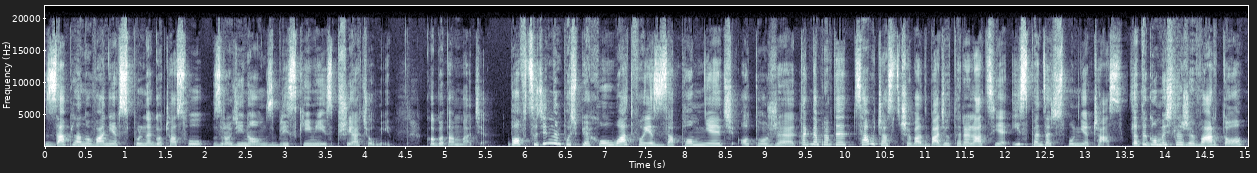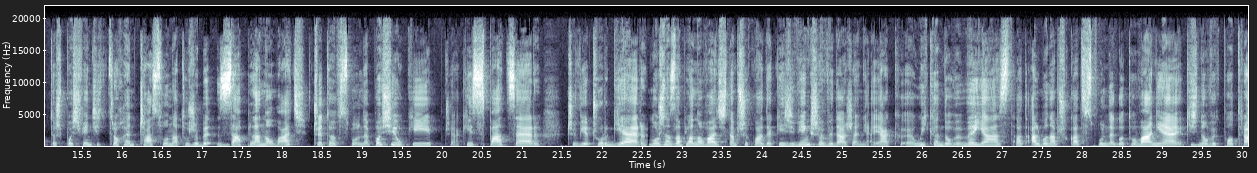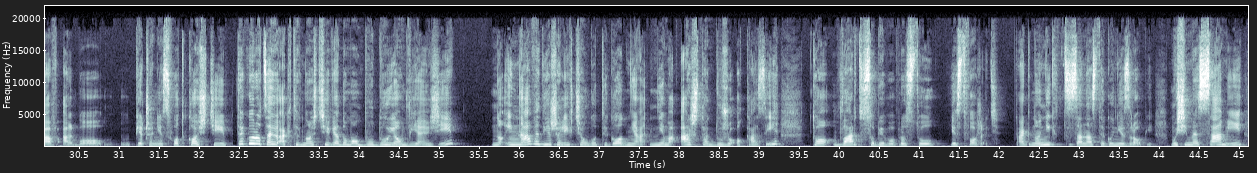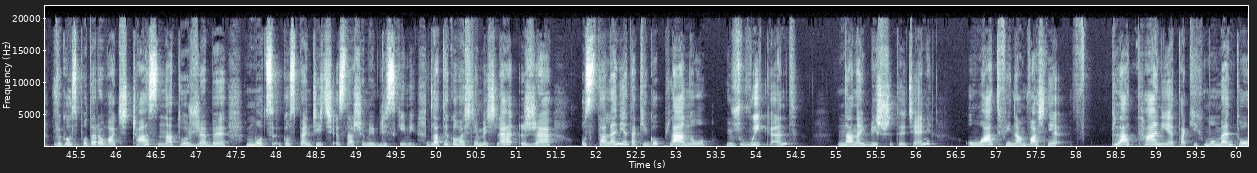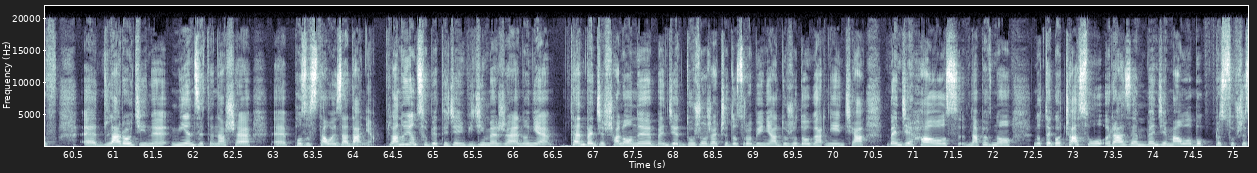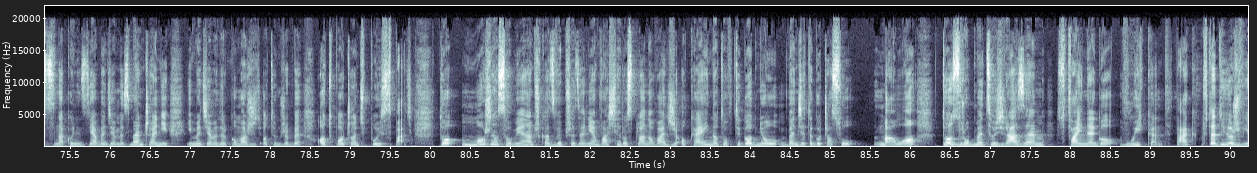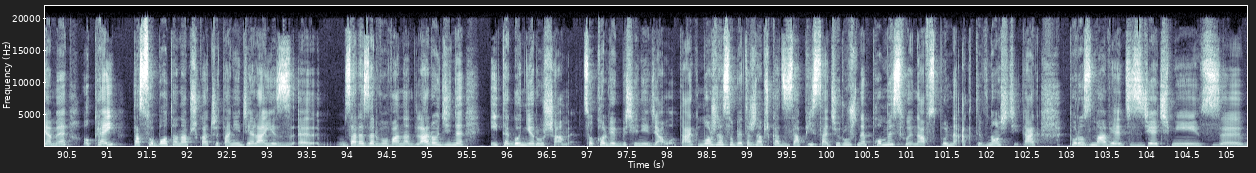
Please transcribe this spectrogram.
zaplanowanie wspólnego czasu z rodziną, z bliskimi, z przyjaciółmi, kogo tam macie. Bo w codziennym pośpiechu łatwo jest zapomnieć o to, że tak naprawdę cały czas trzeba dbać o te relacje i spędzać wspólnie czas. Dlatego myślę, że warto też poświęcić trochę czasu na to, żeby zaplanować, czy to wspólne posiłki, czy jakiś spacer, czy wieczór gier. Można zaplanować na przykład jakieś większe wydarzenia, jak e, weekendowy wyjazd, albo na przykład wspólne gotowanie jakichś nowych potraw, albo pieczenie słodkości. Tego rodzaju aktywności, wiadomo, budują więzi no i nawet jeżeli w ciągu tygodnia nie ma aż tak dużo okazji, to warto sobie po prostu je stworzyć. Tak? No nikt za nas tego nie zrobi. Musimy sami wygospodarować czas na to, żeby móc go spędzić z naszymi bliskimi. Dlatego właśnie myślę, że ustalenie takiego planu już w weekend na najbliższy tydzień ułatwi nam właśnie wplatanie takich momentów e, dla rodziny między te nasze e, pozostałe zadania. Planując sobie tydzień, widzimy, że no nie, ten będzie szalony, będzie dużo rzeczy do zrobienia, dużo do ogarnięcia, będzie chaos, na pewno no, tego czasu razem będzie mało, bo po prostu wszyscy na koniec dnia będziemy zmęczeni i będziemy tylko marzyć o tym, żeby odpocząć, pójść spać. To można sobie na przykład z wyprzedzeniem właśnie rozplanować, że ok, no to w tygodniu będzie tego czasu mało, to zróbmy coś razem fajnego w weekend, tak? Wtedy już wiemy, ok, ta sobota na przykład, czy ta niedziela jest e, zarezerwowana dla rodziny i tego nie ruszamy, cokolwiek by się nie działo, tak? Można sobie też na przykład zapisać różne pomysły na wspólne aktywności, tak? Porozmawiać z dziećmi, z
